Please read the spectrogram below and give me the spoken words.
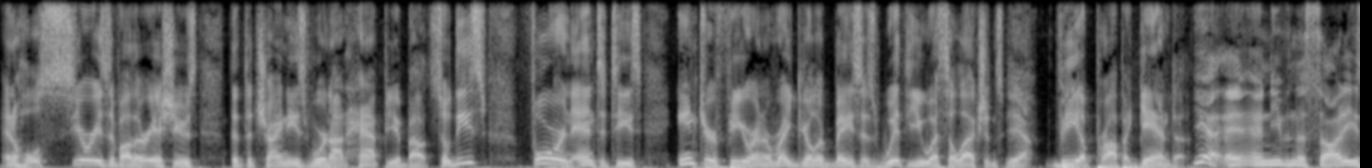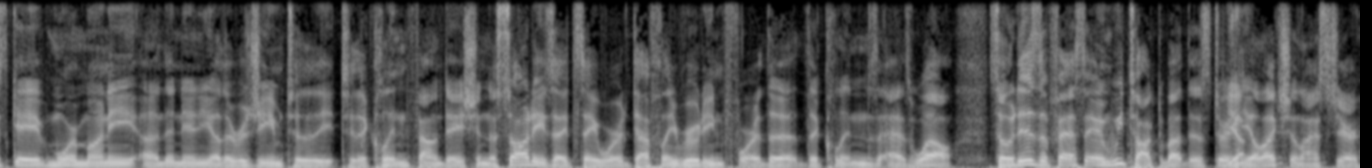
and a whole series of other issues that the Chinese were not happy about. So these foreign entities interfere on a regular basis with U.S. elections Yeah. via propaganda. Yeah, and, and even the Saudis gave more money uh, than any other regime to the to the Clinton Foundation. The Saudis, I'd say, were definitely rooting for the the Clintons as well. So it is a fascinating. And we talked about this during Yeah. the election last year.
